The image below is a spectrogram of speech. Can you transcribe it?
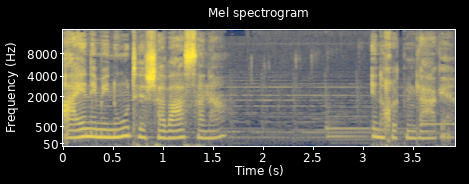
eine Minute Shavasana in Rückenlage.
